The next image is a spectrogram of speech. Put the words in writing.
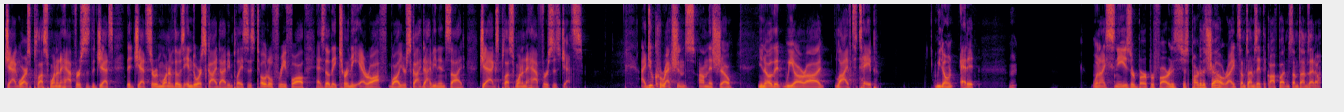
Jaguars plus one and a half versus the Jets. The Jets are in one of those indoor skydiving places, total free fall, as though they turn the air off while you're skydiving inside. Jags plus one and a half versus Jets. I do corrections on this show. You know that we are uh, live to tape. We don't edit when I sneeze or burp or fart. It's just part of the show, right? Sometimes I hit the cough button, sometimes I don't.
